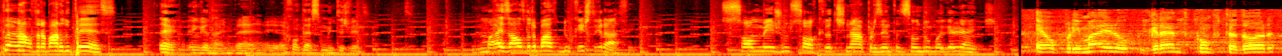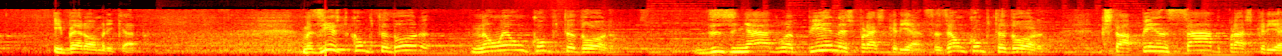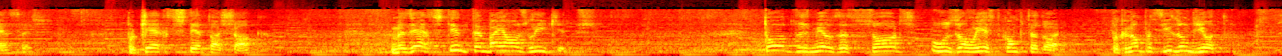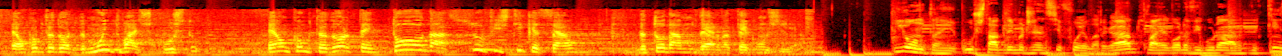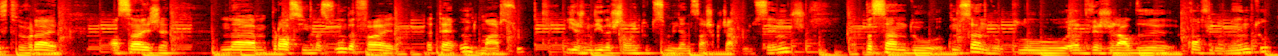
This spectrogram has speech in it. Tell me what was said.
para aldrabar do PS. É, enganei-me. É, acontece muitas vezes. Mais aldrabado do que este gráfico. Só mesmo Sócrates na apresentação do Magalhães. É o primeiro grande computador ibero-americano. Mas este computador não é um computador desenhado apenas para as crianças. É um computador que está pensado para as crianças, porque é resistente ao choque, mas é resistente também aos líquidos. Todos os meus assessores usam este computador, porque não precisam de outro. É um computador de muito baixo custo, é um computador que tem toda a sofisticação de toda a moderna tecnologia. E ontem o estado de emergência foi alargado, vai agora vigorar de 15 de fevereiro, ou seja, na próxima segunda-feira até 1 de março e as medidas são em tudo semelhantes às que já conhecemos, passando, começando pelo dever geral de confinamento,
